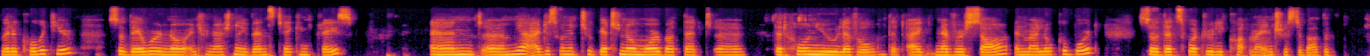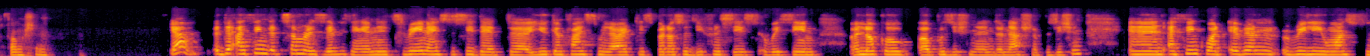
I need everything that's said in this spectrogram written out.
we had a COVID year. So there were no international events taking place. And um, yeah, I just wanted to get to know more about that, uh, that whole new level that I never saw in my local board. So that's what really caught my interest about the function. Yeah i think that summarizes everything. And it's really nice to see that uh, you can find similarities but also differences within a local uh, position and the national position. And i think what everyone really wants to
